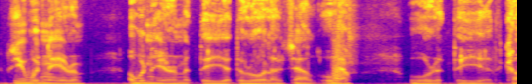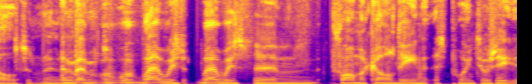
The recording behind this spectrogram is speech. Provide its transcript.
because you wouldn't hear them. I wouldn't hear them at the at the Royal Hotel or No. Or at the uh, the Carlton. And where was where was um, Farmer Carl Dean at this point? Was he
